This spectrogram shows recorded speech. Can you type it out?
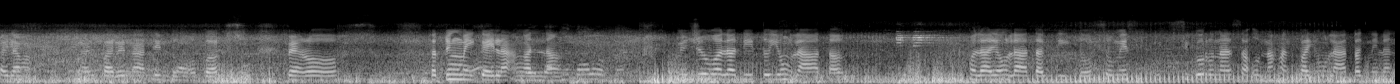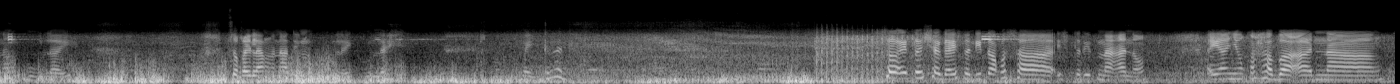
kailangan pa rin natin lumabas. Pero sa tuwing may kailangan lang. Medyo wala dito yung latag. Wala yung latag dito. So may, siguro nasa unahan pa yung latag nila ng gulay. So kailangan natin maggulay gulay oh my god. So ito siya guys. Nandito ako sa street na ano. Ayan yung kahabaan ng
